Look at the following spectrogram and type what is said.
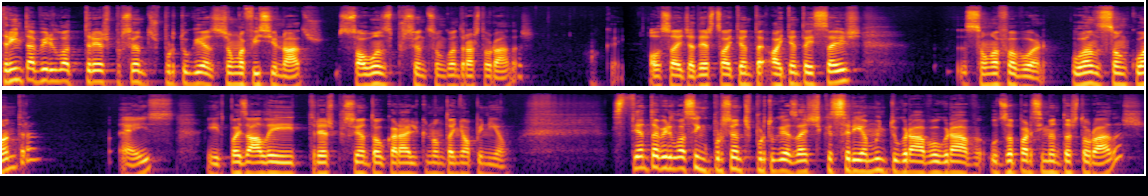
30,3% dos portugueses são aficionados. Só 11% são contra as touradas. Ok. Ou seja, destes 80, 86 são a favor. 11 são contra é isso. E depois há ali 3% ao caralho que não tem opinião. 70,5% dos portugueses acham que seria muito grave ou grave o desaparecimento das touradas.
